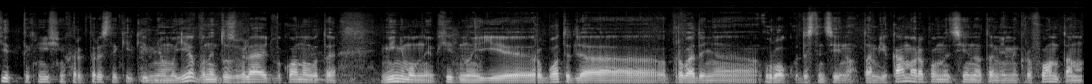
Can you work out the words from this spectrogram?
Ті технічні характеристики, які в ньому є, вони дозволяють виконувати мінімум необхідної роботи для проведення уроку дистанційно. Там є камера повноцінна, там є мікрофон, там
